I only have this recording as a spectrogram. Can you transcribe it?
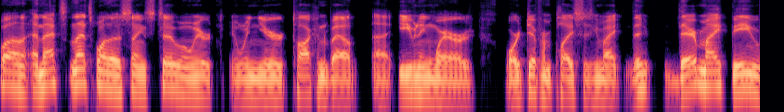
well, and that's that's one of those things too. When we were when you're talking about uh, evening wear or, or different places, you might there, there might be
